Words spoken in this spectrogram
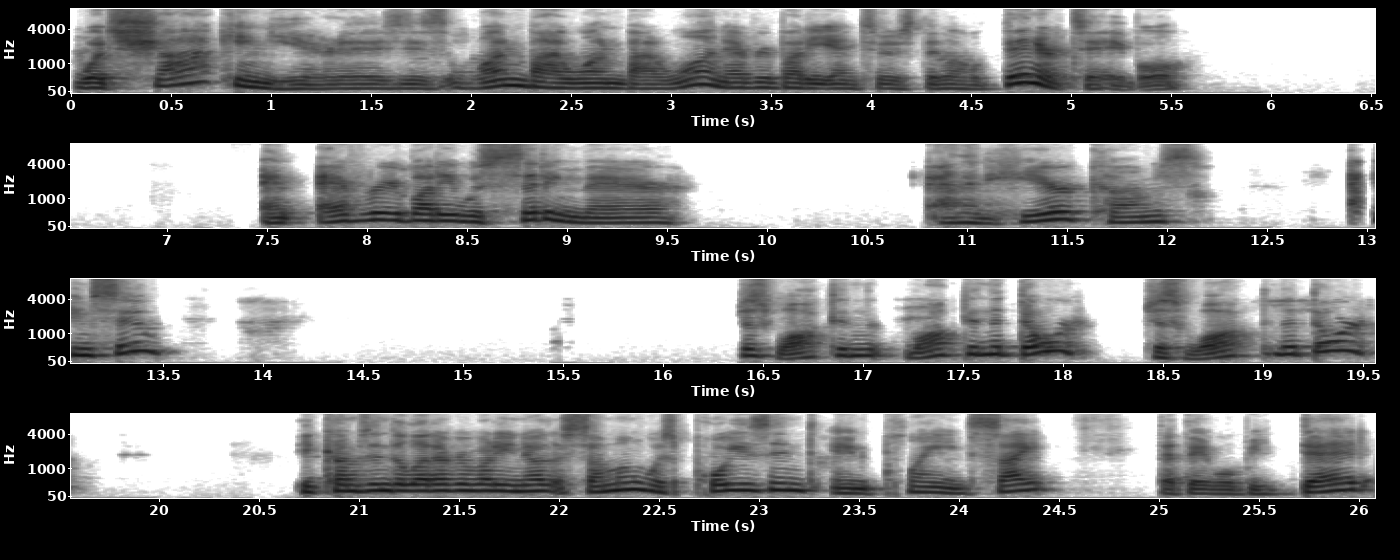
what's shocking here is is one by one by one everybody enters the little dinner table and everybody was sitting there and then here comes Sue. Just walked in walked in the door just walked in the door he comes in to let everybody know that someone was poisoned in plain sight that they will be dead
